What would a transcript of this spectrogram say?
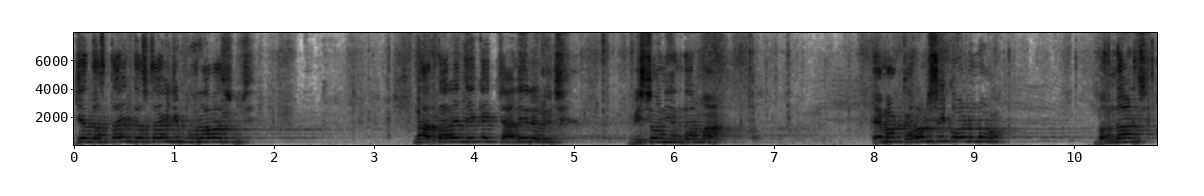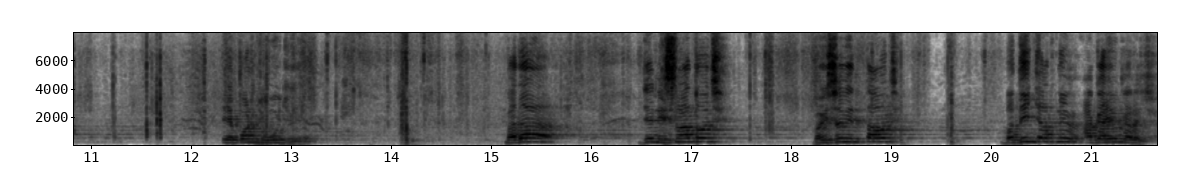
જે દસ્તાવેજ દસ્તાવેજ પુરાવા શું છે? ને, અત્યારે જે કંઈક ચાલી રહ્યું છે વિશ્વની અંદરમાં, એમાં કરન્સી કોડનું બંધાણ છે. એ પણ જોવું જોઈએ. બધા જે નિષ્ણાતો છે ભવિષ્યવિદતાઓ છે, બધી જ જાતની આગાહીઓ કરે છે.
